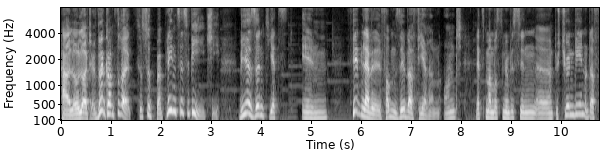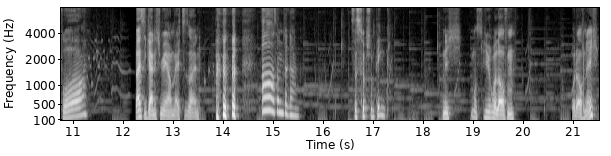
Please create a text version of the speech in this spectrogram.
Hallo Leute, willkommen zurück zu Super Princess Peachy. Wir sind jetzt im vierten Level vom Silbervieren und letztes Mal mussten wir ein bisschen äh, durch Türen gehen und davor weiß ich gar nicht mehr, um echt zu sein. Ah, oh, Sonnenuntergang. Es ist hübsch und pink. Und ich muss hier rüberlaufen. Oder auch nicht.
